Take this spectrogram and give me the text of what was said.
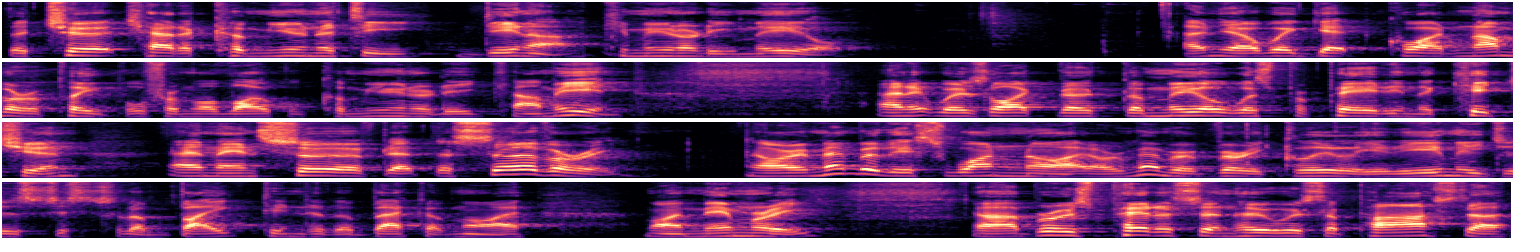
the church had a community dinner, community meal. And you know, we get quite a number of people from the local community come in and it was like the, the meal was prepared in the kitchen and then served at the servery. Now, I remember this one night, I remember it very clearly. The image is just sort of baked into the back of my, my memory. Uh, Bruce Pedersen, who was the pastor,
